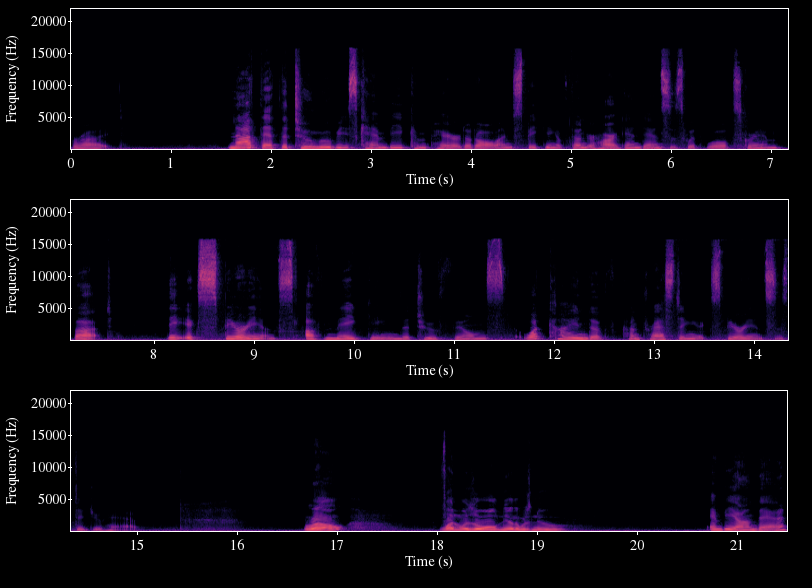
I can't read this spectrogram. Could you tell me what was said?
Right. Not that the two movies can be compared at all. I'm speaking of Thunderheart and Dances with Wolves, Graham, but the experience of making the two films, what kind of contrasting experiences did you have? Well, one was old and the other was new. And beyond that,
